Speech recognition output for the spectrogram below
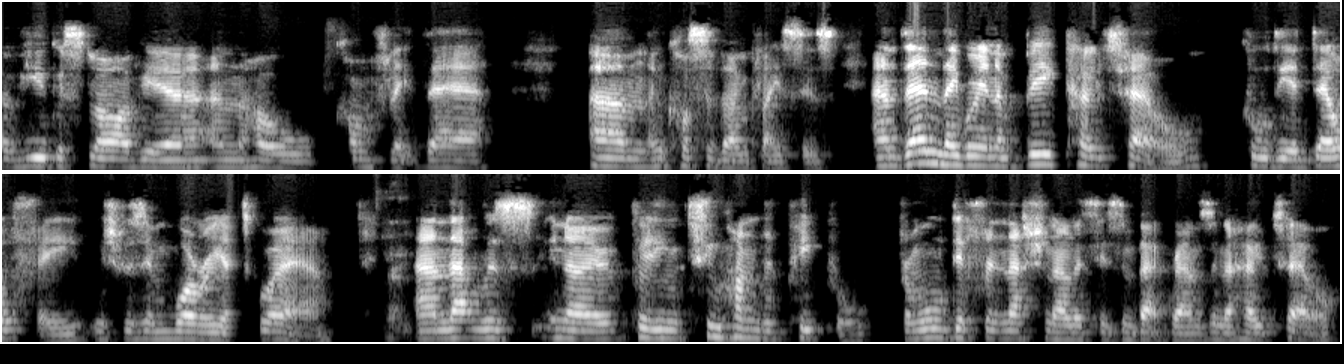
of Yugoslavia and the whole conflict there. Um, and Kosovo and places. And then they were in a big hotel called the Adelphi, which was in Warrior Square. Right. And that was, you know, putting 200 people from all different nationalities and backgrounds in a hotel.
